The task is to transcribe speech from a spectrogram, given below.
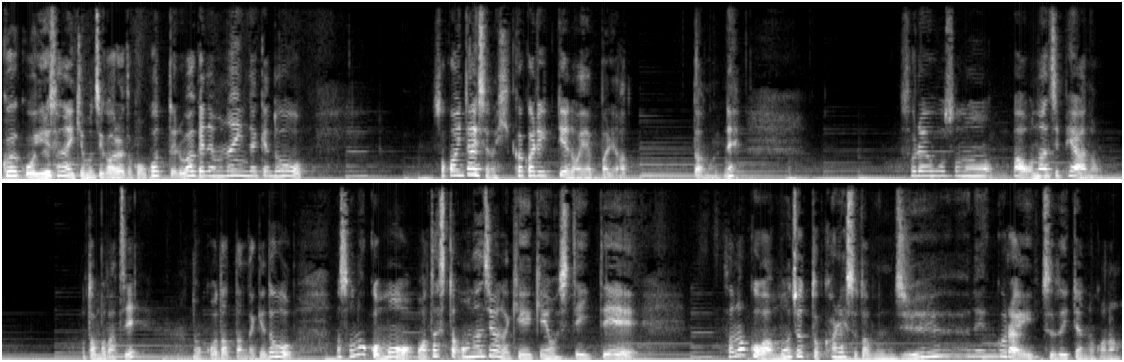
ごいこう許せない気持ちがあるとか怒ってるわけでもないんだけど、そこに対しての引っかかりっていうのはやっぱりあったのね。それをその、まあ、同じペアのお友達の子だったんだけど、その子も私と同じような経験をしていて、その子はもうちょっと彼氏と多分10年ぐらい続いてんのかな。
